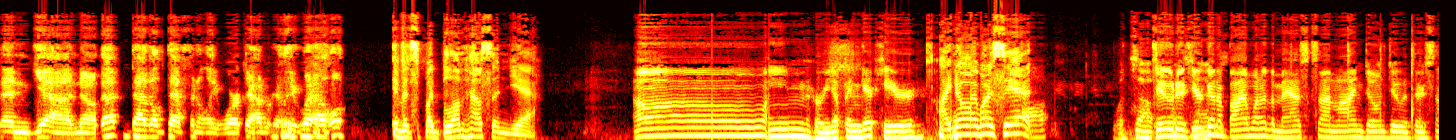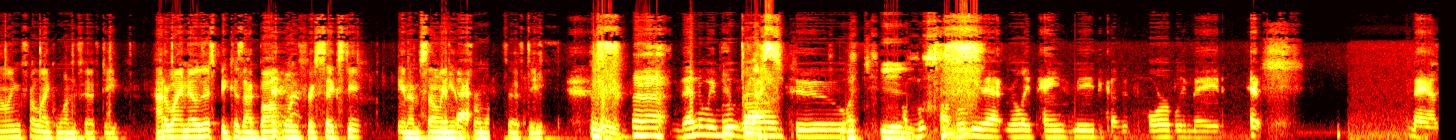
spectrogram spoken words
then yeah, no, that that'll definitely work out really well. If it's by Blumhouse, then yeah. Oh, I mean, hurry up and get here, I know, I want to see it. What's up, dude. What's If you're next? gonna buy one of the masks online, don't do it. They're selling for like 150. How do I know this? Because I bought one for 60, and I'm selling it for 150. then we move on to what a, mo- a movie that really pains me because it's horribly made. Hit Man.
